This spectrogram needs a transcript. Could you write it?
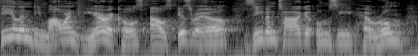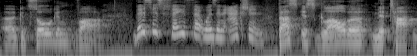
fielen die Mauern Jerichos aus Israel sieben Tage um sie herum äh, gezogen war. This is faith that was in action. Das ist Glaube mit Taten.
